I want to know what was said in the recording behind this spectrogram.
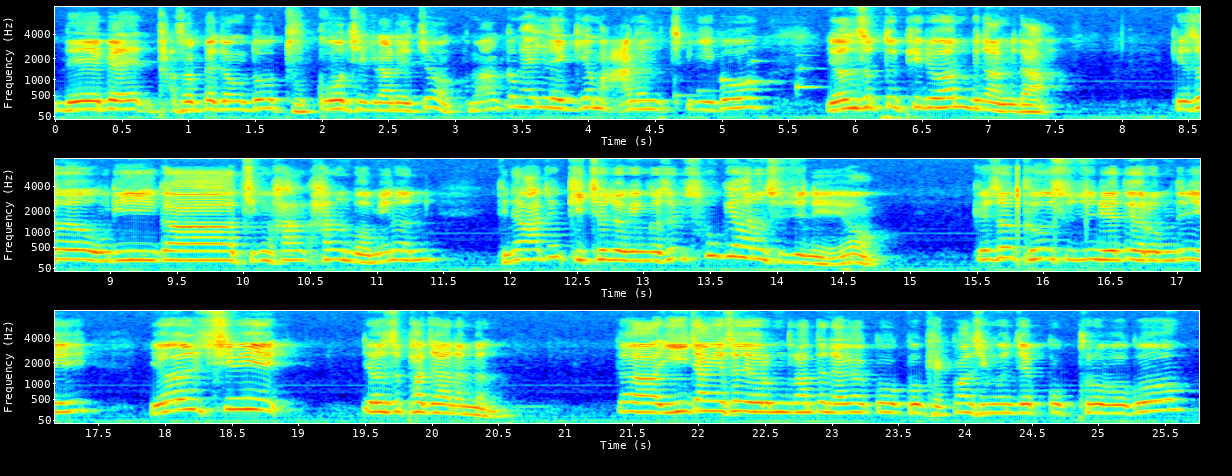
4배, 5배 정도 두꺼운 책이라 그랬죠. 그만큼 할 얘기가 많은 책이고 연습도 필요한 분야입니다. 그래서 우리가 지금 하, 하는 범위는 그냥 아주 기초적인 것을 소개하는 수준이에요. 그래서 그 수준에도 여러분들이 열심히 연습하지 않으면 그러니까 2장에서 여러분들한테 내가 꼭 그 객관식 문제 꼭 풀어보고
